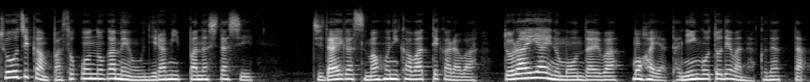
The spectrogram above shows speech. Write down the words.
長時間パソコンの画面を睨みっぱなしだし、時代がスマホに変わってからはドライアイの問題はもはや他人事ではなくなった。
